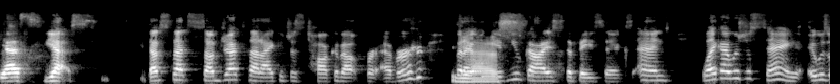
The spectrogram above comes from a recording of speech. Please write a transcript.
yes yes that's that subject that i could just talk about forever but yes. i will give you guys the basics and like I was just saying, it was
